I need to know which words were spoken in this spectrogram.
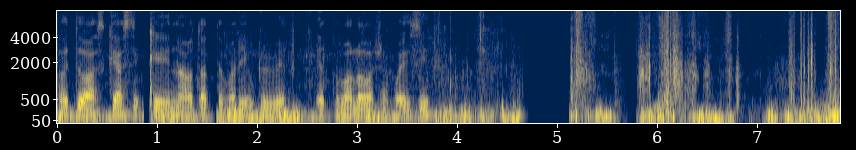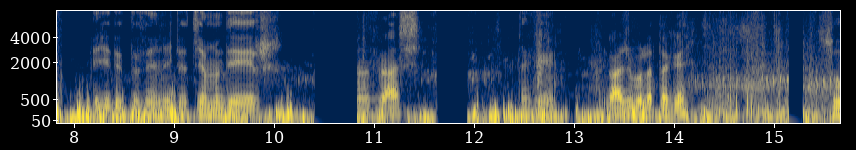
হয়তো আজকে আজকে নাও থাকতে পারি ইউটিউবে, এত ভালোবাসা পাইছি। এই যে দেখতেছেন, এটা হচ্ছে আমাদের ঘাস তাকে ঘাস বলে থাকে সো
